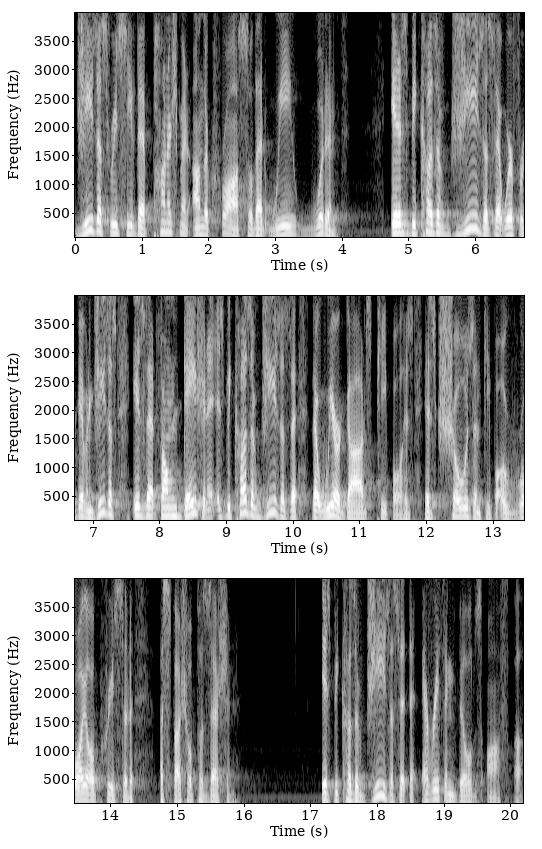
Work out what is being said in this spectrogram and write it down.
Jesus received that punishment on the cross so that we wouldn't. It is because of Jesus that we're forgiven. Jesus is that foundation. It is because of Jesus that, that we are God's people, his, his chosen people, a royal priesthood, a special possession. It's because of Jesus that, that everything builds off of.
